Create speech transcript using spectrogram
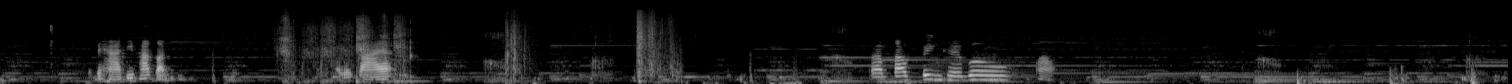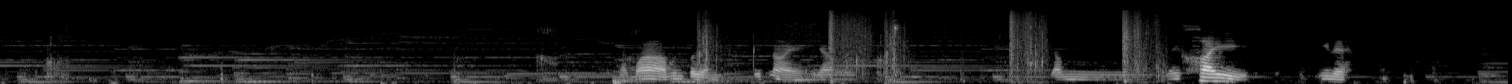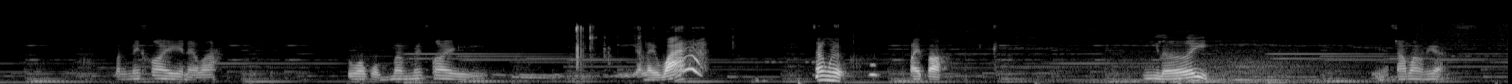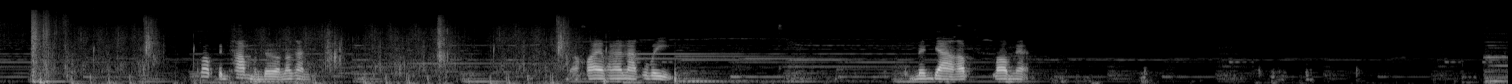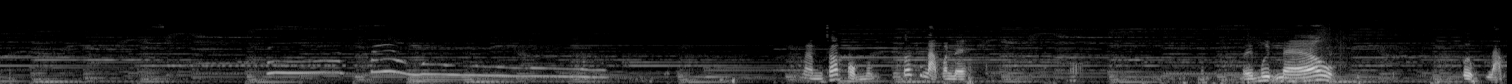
ไปหาที่พักก่อนอาจจะตายอะ ตามคัฟฟิ้งเทเบิลว้าวผมว่าเพิ่งเตือนนิดหน่อยยังยังไม่ค่อยนี่เลย มันไม่ค่อยอะไรวะ ตัวผมมันไม่ค่อย อะไรวะ ช่างมันเถอะไปต่อ นี่เลยเนี่ยสร้างบ้านตรงนี้อะก็เป็นถ้ำเหมือนเดิมแล้วกัน เดี๋ยวค่อยพัฒนาขึ้นไปอีกผมเล่นยาวครับ รอบเนี้ย มันชอบผมก็หลับมันเลยเฮ้ยมืดแล้วปึบหลับ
